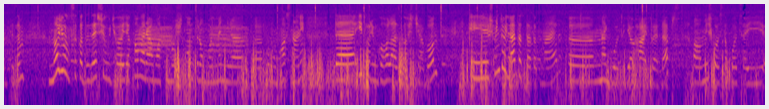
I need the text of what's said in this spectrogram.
jelentkezem. Nagyon szakad az eső, úgyhogy a kamerámat most nem tudom, hogy mennyire fogom használni, de itt vagyunk a halászgasztjában, és mint ahogy láthattátok már, meg volt ugye a Hyperlapse, a Miskolc-Tapolcai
